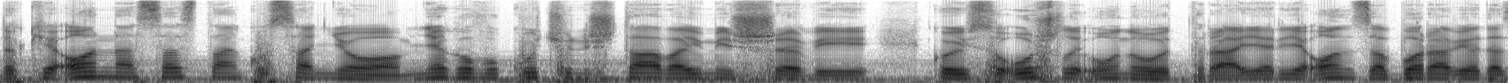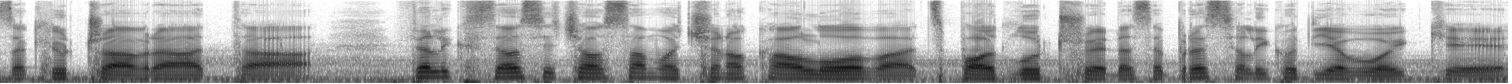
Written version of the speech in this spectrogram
Dok je on na sastanku sa njom, njegovu kuću ništavaju miševi koji su ušli unutra jer je on zaboravio da zaključa vrata. Felix se osjećao samoćeno kao lovac, pa odlučuje da se preseli kod djevojke,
